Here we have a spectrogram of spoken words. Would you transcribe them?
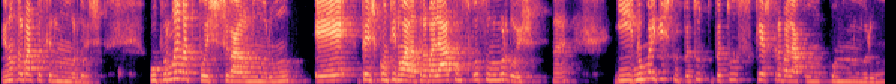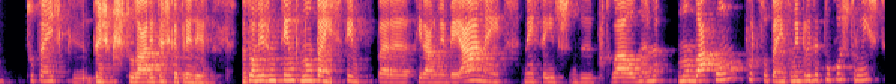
eu não trabalho para ser o número dois. O problema depois de chegar ao número um é tens de continuar a trabalhar como se fosse o número dois, não é? E no meio disto tudo, para tu, para tu se queres trabalhar como, como número um, tu tens que, tens que estudar e tens que aprender. Mas ao mesmo tempo não tens tempo para tirar um MBA, nem, nem sair de Portugal, não, dá como, porque tu tens uma empresa que tu construíste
